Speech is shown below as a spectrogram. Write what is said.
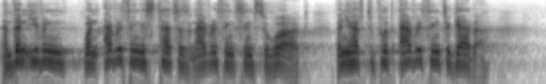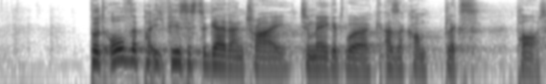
And then, even when everything is tested and everything seems to work, then you have to put everything together. Put all the pieces together and try to make it work as a complex pod.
